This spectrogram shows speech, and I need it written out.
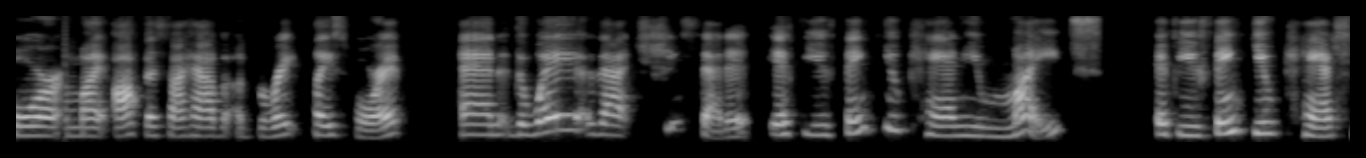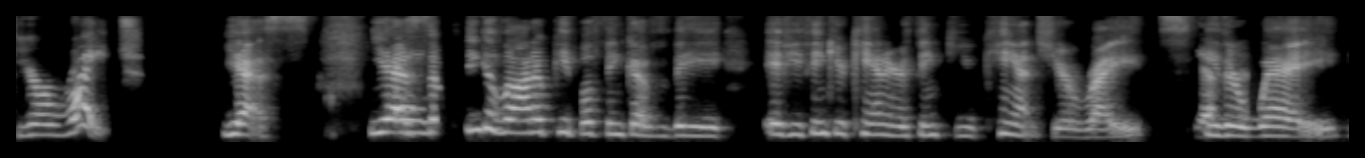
for my office. I have a great place for it. And the way that she said it, if you think you can, you might. If you think you can't, you're right. Yes. Yes. And, so I think a lot of people think of the if you think you can or you think you can't, you're right. Either way.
